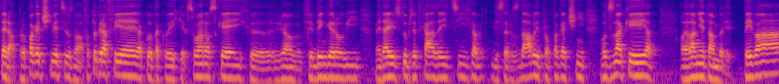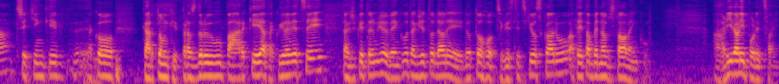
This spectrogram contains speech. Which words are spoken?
teda propagační věci, to znamená fotografie, jako takových těch Sovanovských, eh, že, Fibingerový, medailistů předcházejících, aby se rozdávaly propagační odznaky, a, ale hlavně tam byly piva, třetinky, jako kartonky prazdrojů, párky a takové věci, tak řekli, to nemůže venku, takže to dali do toho cyklistického skladu a teď ta bedna zůstala venku. A hlídali policajt.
